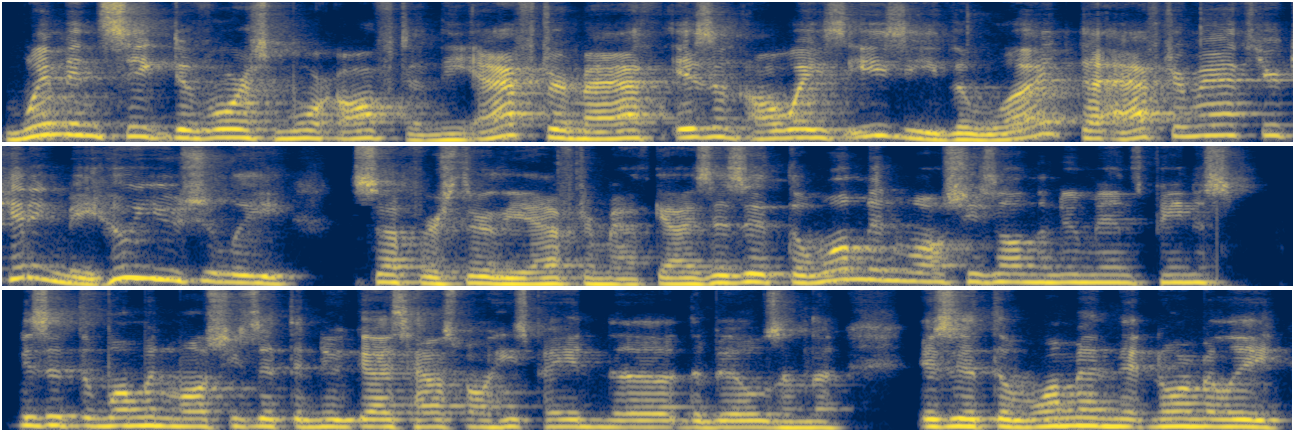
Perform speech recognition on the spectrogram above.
Women seek divorce more often. The aftermath isn't always easy. The what? The aftermath? You're kidding me. Who usually suffers through the aftermath, guys? Is it the woman while she's on the new man's penis? Is it the woman while she's at the new guy's house while he's paying the, the bills and the is it the woman that normally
